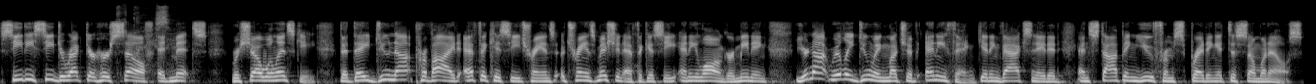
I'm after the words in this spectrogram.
CDC director herself admits, Rochelle Walensky, that they do not provide efficacy, trans, transmission efficacy any longer, meaning you're not really doing much of anything getting vaccinated and stopping you from spreading it to someone else.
